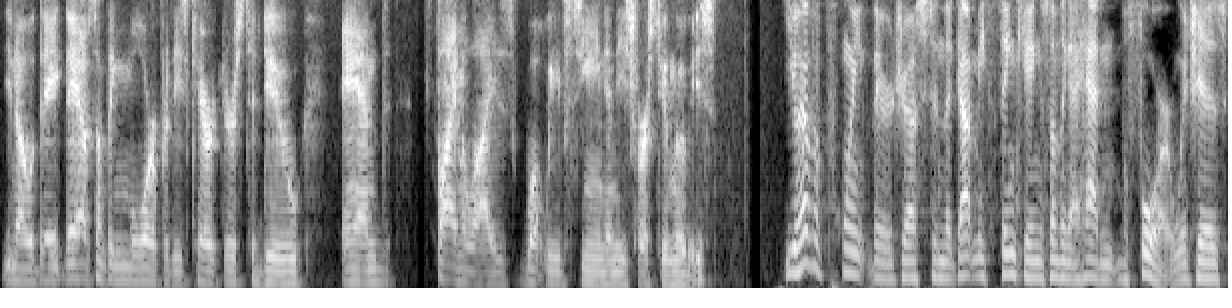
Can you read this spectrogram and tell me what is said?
you know they they have something more for these characters to do and finalize what we've seen in these first two movies. You have a point there, Justin, that got me thinking something I hadn't before, which is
